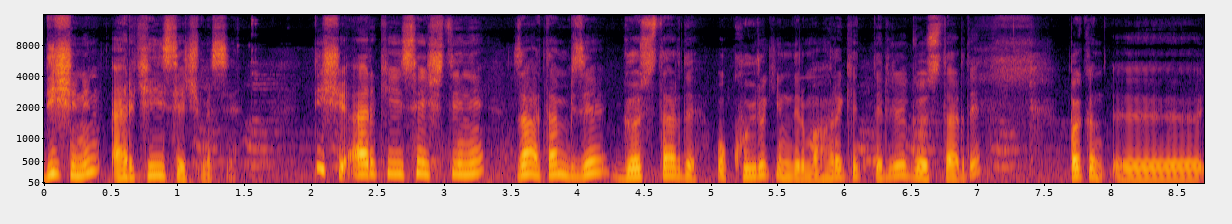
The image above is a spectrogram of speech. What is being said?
dişinin erkeği seçmesi. Dişi erkeği seçtiğini zaten bize gösterdi. O kuyruk indirme hareketleriyle gösterdi. Bakın eee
